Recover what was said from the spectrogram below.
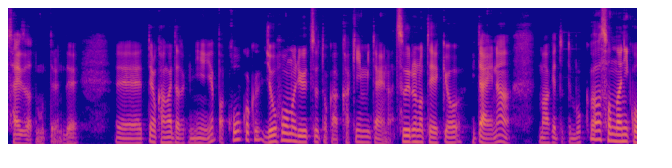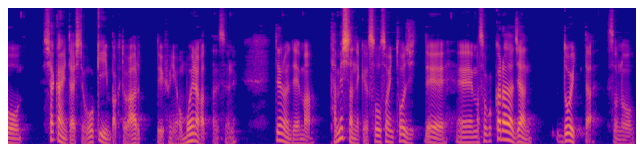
サイズだと思ってるんで、えー、っていうのを考えたときに、やっぱ広告、情報の流通とか課金みたいなツールの提供みたいなマーケットって僕はそんなにこう、社会に対して大きいインパクトがあるっていうふうには思えなかったんですよね。っていうので、まあ、試したんだけど、早々に閉じて、えー、まあ、そこからじゃあ、どういったその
